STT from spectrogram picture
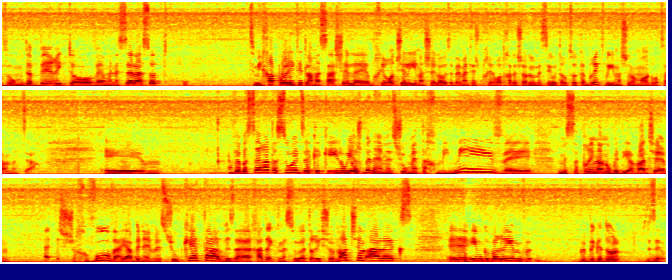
והוא מדבר איתו, והוא מנסה לעשות תמיכה פוליטית למסע של אה, בחירות של אימא שלו, זה באמת יש בחירות חדשות לנשיאות ארצות הברית, ואימא שלו מאוד רוצה לנצח. אמ, ובסרט עשו את זה ככאילו יש ביניהם איזשהו מתח מיני, ומספרים לנו בדיעבד שהם שכבו והיה ביניהם איזשהו קטע, וזה היה אחת ההתנסויות הראשונות של אלכס אה, עם גברים, ובגדול זהו.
